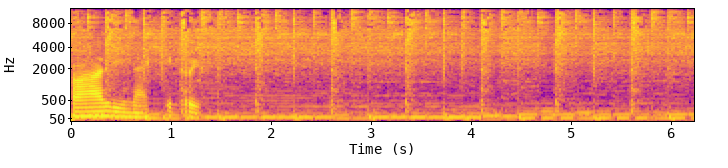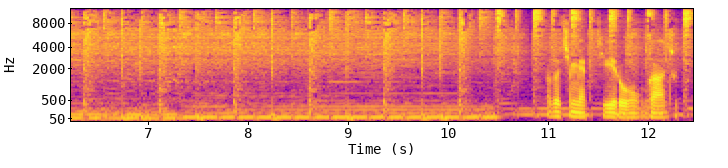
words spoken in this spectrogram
Полина, хитрый. А зачем я активировал гаджет?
